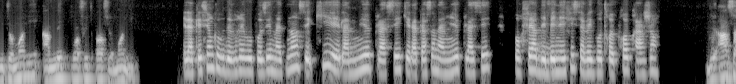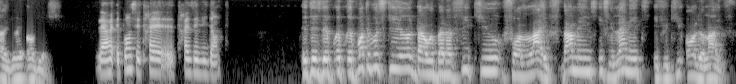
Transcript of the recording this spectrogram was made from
with your money and make profit off your money? Et la question que vous devrez vous poser maintenant, c'est qui est la mieux placée, qui est la personne la mieux placée pour faire des bénéfices avec votre propre argent? The answer is very obvious. La réponse est très, très évidente. It is the, a, portable skill that will benefit you for life. That means if you learn it, it will you all your life.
